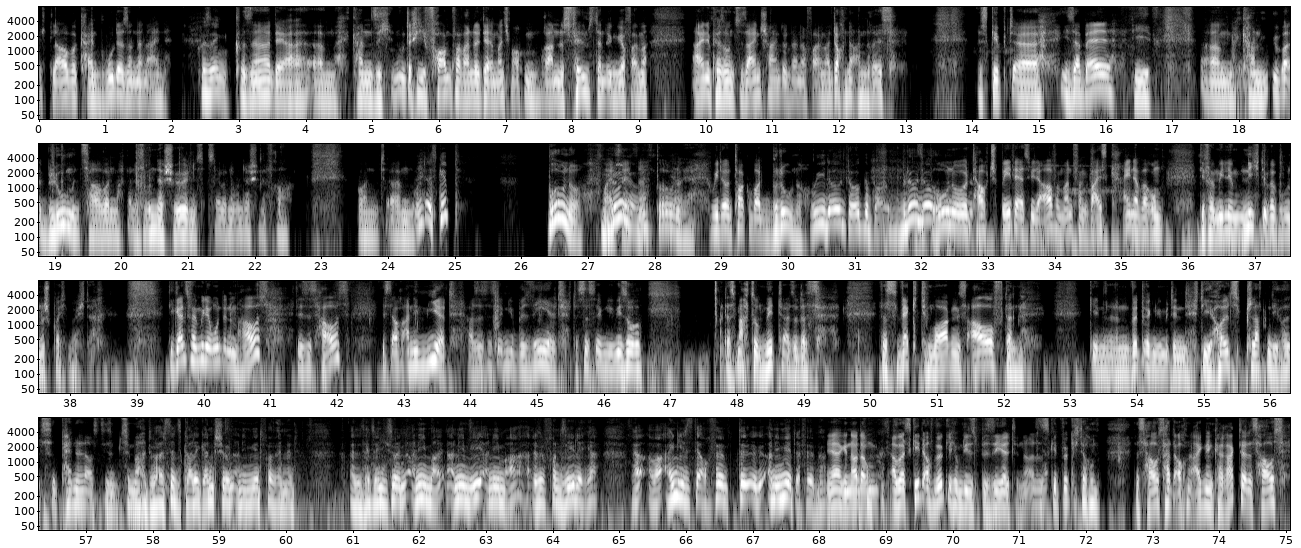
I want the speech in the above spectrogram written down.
ich glaube, kein Bruder, sondern ein Cousin. Cousin, der ähm, kann sich in unterschiedliche Formen verwandeln, der manchmal auch im Rahmen des Films dann irgendwie auf einmal eine Person zu sein scheint und dann auf einmal doch eine andere ist. Es gibt äh, Isabel, die ähm, kann überall Blumen zaubern, macht alles wunderschön, ist selber eine wunderschöne Frau. Und, ähm, Und es gibt Bruno, meinst du Bruno. jetzt, ne? Bruno, ja. We don't talk about Bruno. We Don't Talk About Bruno. Also Bruno taucht später erst wieder auf. Am Anfang weiß keiner, warum die Familie nicht über Bruno sprechen möchte. Die ganze Familie wohnt in einem Haus. Dieses Haus ist auch animiert. Also es ist irgendwie beseelt. Das ist irgendwie wie so, das macht so mit. Also das, das weckt morgens auf, dann gehen, dann wird irgendwie mit den, die Holzplatten, die Holzpanel aus diesem Zimmer Du hast jetzt gerade ganz schön animiert verwendet. Also tatsächlich so ein Anima, Anime, Anima, also von Seele her. Ja, aber eigentlich ist der auch Film, äh, animiert, der Film. ne? Ja, genau darum. Aber es geht auch wirklich um dieses Beseelte. Ne? Also es geht wirklich darum, das Haus hat auch einen eigenen Charakter. Das Haus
